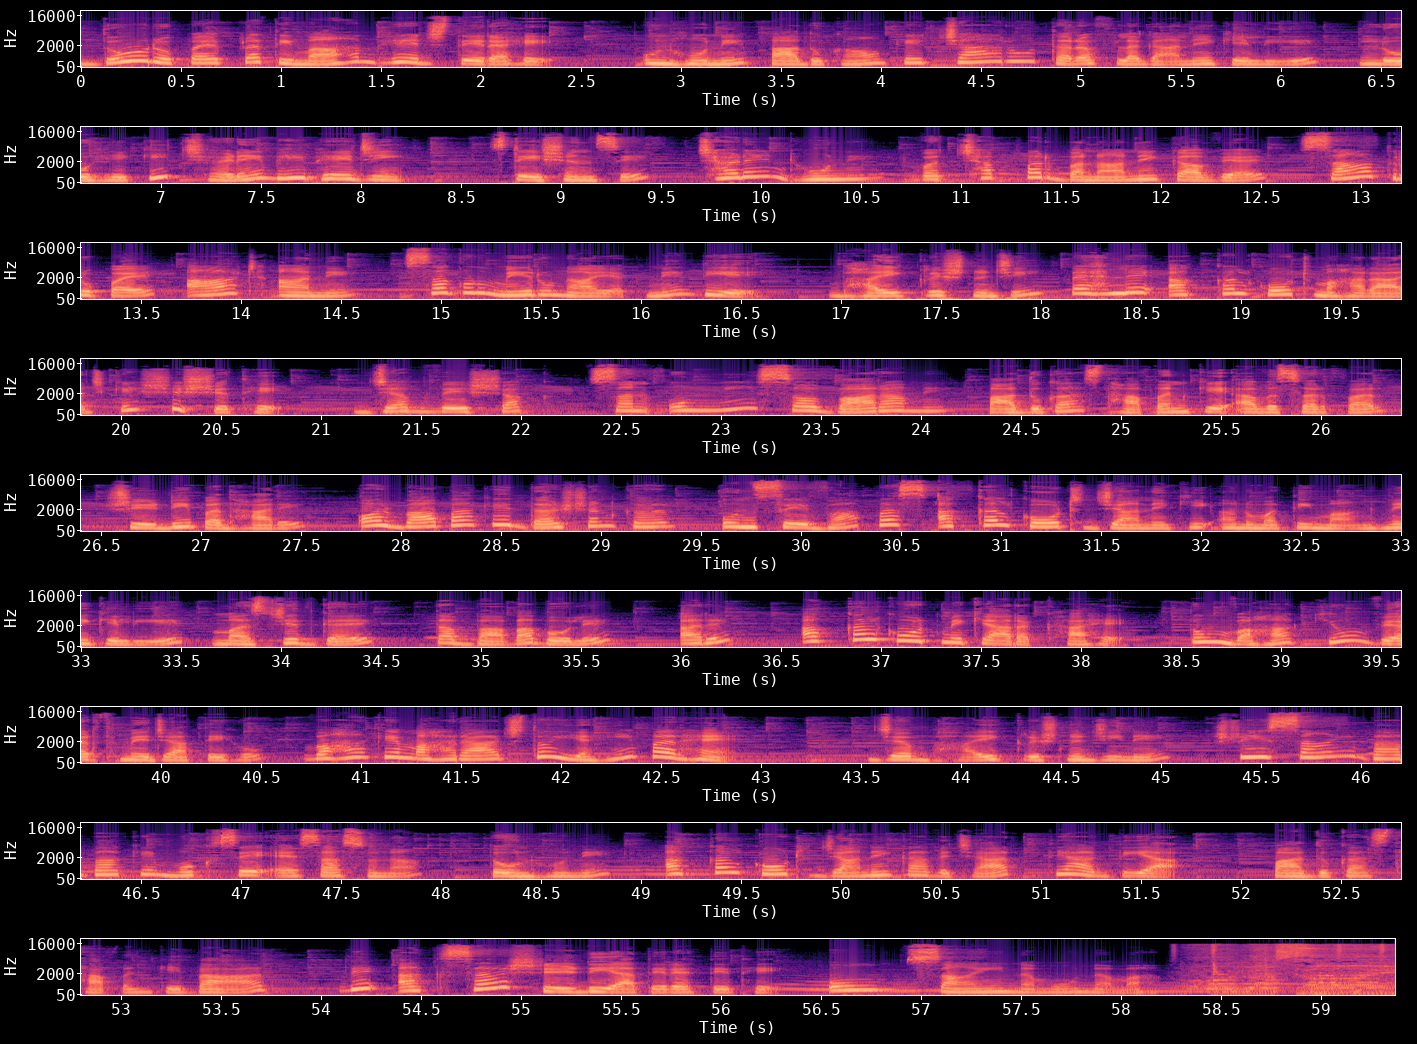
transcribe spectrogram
दो रुपए प्रति माह भेजते रहे। उन्होंने पादुकाओं के चारों तरफ़ लगाने के लिए लोहे की छड़ें भी भेजी। स्टेशन से छड़ें ढोने व छप्पर बनाने का व्यय सात रुपए आठ आने सगुण मेरु नायक ने दिए। भाई कृष्ण जी पहले अक्कलकोट महाराज के शिष्य थे। जब वे शक सन 1912 में पादुका स्थापन के अवसर पर शिरडी पधारे और बाबा के दर्शन कर उनसे वापस अक्कलकोट जाने की अनुमति मांगने के लिए मस्जिद गए, तब बाबा बोले, अरे, अक्कलकोट में क्या रखा है? तुम वहाँ क्यों व्यर्थ में जाते हो? वहाँ के महाराज तो यहीं पर हैं। जब भाई कृष्ण जी ने श्री साईं बाबा के मुख से ऐसा सुना तो उन्होंने अक्कलकोट जाने का विचार त्याग दिया। पादुका स्थापन के बाद वे अक्सर शिरडी आते रहते थे। ओम साई नमो नमः।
